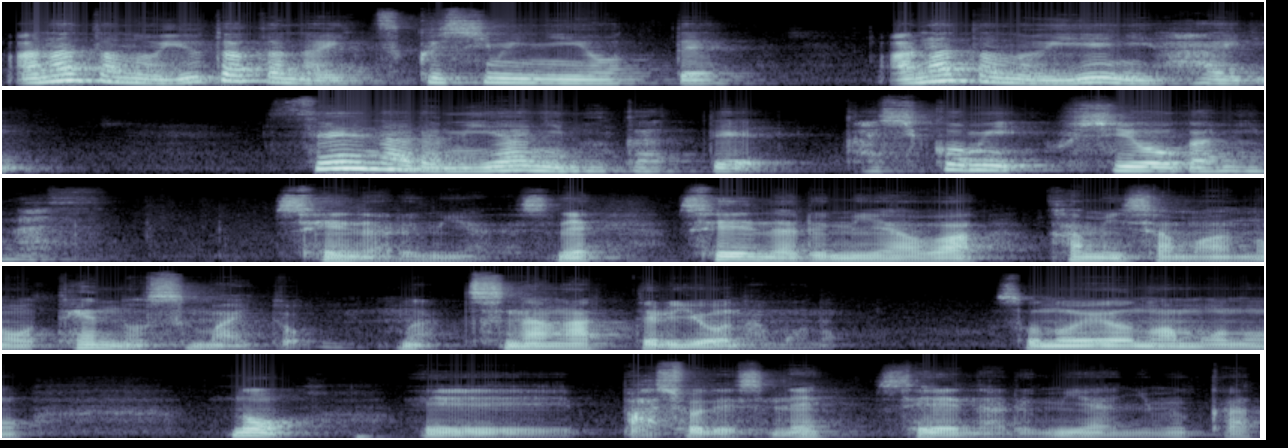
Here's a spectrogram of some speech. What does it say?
あなたの豊かな慈しみによってあなたの家に入り聖なる宮に向かって賢み節をがみます。聖なる宮ですね。聖なる宮は神様の天の住まいとまあ、つながっているようなもの。そのようなものの、えー、場所ですね。聖なる宮に向かっ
